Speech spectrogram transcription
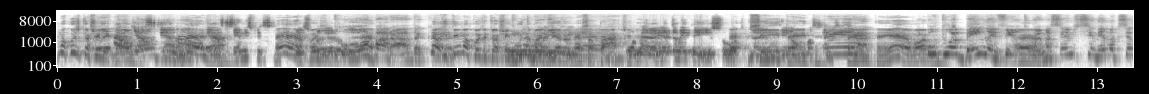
uma coisa que eu achei legal. É, a cena, é, é a cena específica. É, pois, é. a parada, cara. Não, e tem uma coisa que eu achei muito maneiro nessa é. parte. O Homem-Aranha também tem isso, outro, é, né? Sim, tem, tem, tem, tem, tem, é, pontua bem o evento, é. é uma cena de cinema que você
